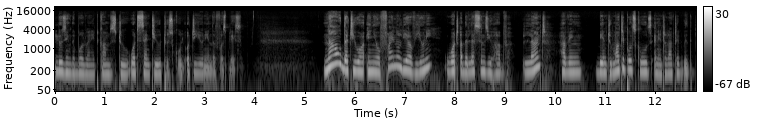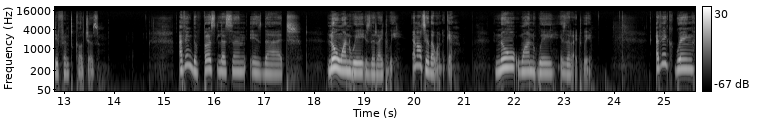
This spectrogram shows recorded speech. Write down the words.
losing the ball when it comes to what sent you to school or to uni in the first place now that you are in your final year of uni what are the lessons you have learned having been to multiple schools and interacted with different cultures? I think the first lesson is that no one way is the right way. And I'll say that one again. No one way is the right way. I think going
